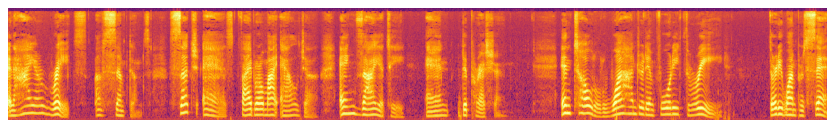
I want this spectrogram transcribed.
and higher rates of symptoms such as fibromyalgia, anxiety, and depression. In total, 143, 31%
